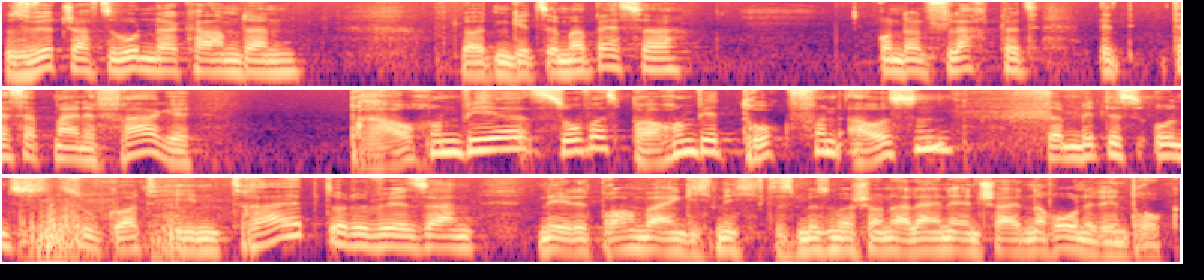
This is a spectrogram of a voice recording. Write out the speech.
Das Wirtschaftswunder kam dann, Leuten geht's immer besser. Und dann flacht plötzlich. Äh, deshalb meine Frage: Brauchen wir sowas? Brauchen wir Druck von außen, damit es uns zu Gott hintreibt? Oder wir sagen, nee, das brauchen wir eigentlich nicht. Das müssen wir schon alleine entscheiden, auch ohne den Druck.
